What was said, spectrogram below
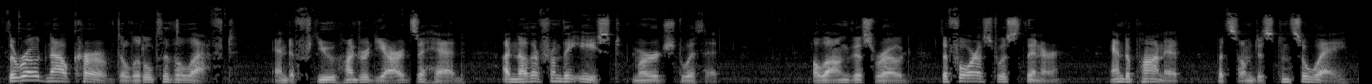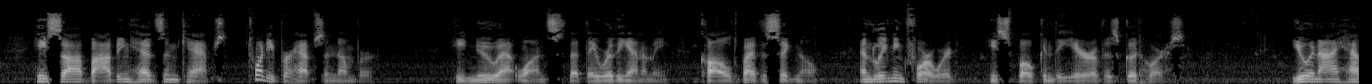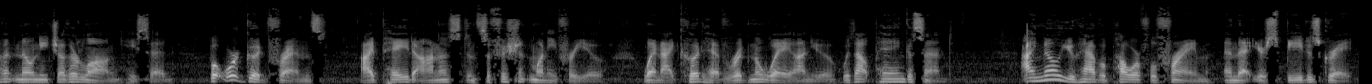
The road now curved a little to the left, and a few hundred yards ahead, another from the east merged with it. Along this road, the forest was thinner, and upon it, but some distance away, he saw bobbing heads and caps, twenty perhaps in number. He knew at once that they were the enemy, called by the signal, and leaning forward, he spoke in the ear of his good horse. You and I haven't known each other long, he said, but we're good friends, I paid honest and sufficient money for you, when I could have ridden away on you without paying a cent. I know you have a powerful frame and that your speed is great.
